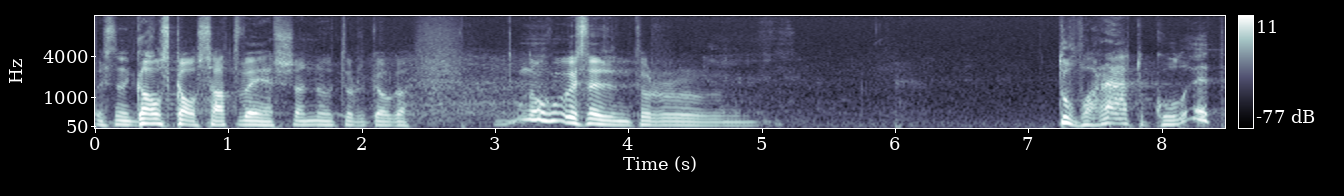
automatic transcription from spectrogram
nezinu, galvaskausa atvēršana, nu, tur kaut kā. Nu, es nezinu, tur tu varētu gulēt.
